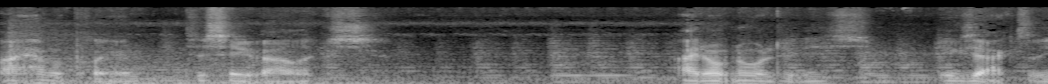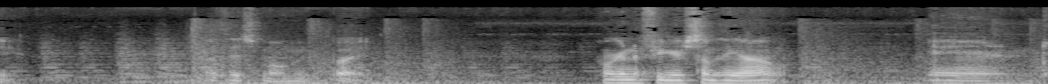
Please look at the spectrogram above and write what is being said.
I have a plan to save Alex. I don't know what it is exactly at this moment, but we're gonna figure something out. And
